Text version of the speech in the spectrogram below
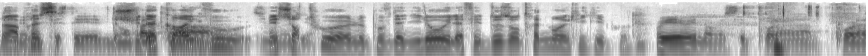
après, Je suis d'accord avec vous, si mais surtout euh, le pauvre Danilo, il a fait deux entraînements avec l'équipe. Oui, oui, non, mais c'est pour la, pour la,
